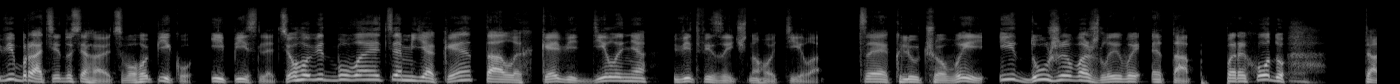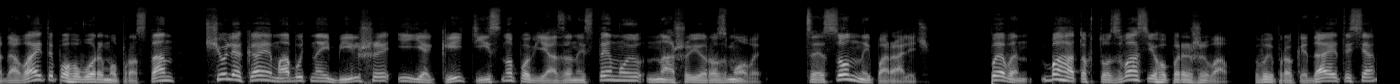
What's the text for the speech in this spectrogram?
вібрації досягають свого піку, і після цього відбувається м'яке та легке відділення від фізичного тіла. Це ключовий і дуже важливий етап переходу. Та давайте поговоримо про стан, що лякає, мабуть, найбільше і який тісно пов'язаний з темою нашої розмови. Це сонний параліч. Певен, багато хто з вас його переживав. Ви прокидаєтеся,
